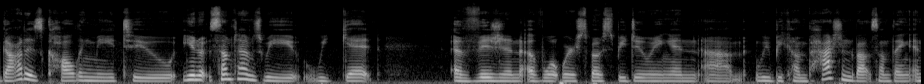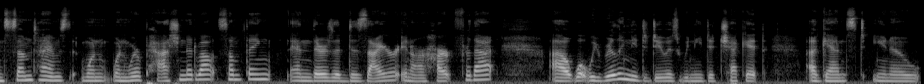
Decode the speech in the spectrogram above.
God is calling me to, you know, sometimes we we get a vision of what we're supposed to be doing and um, we become passionate about something. And sometimes when when we're passionate about something and there's a desire in our heart for that uh, what we really need to do is we need to check it against you know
